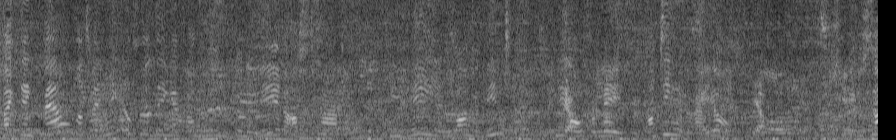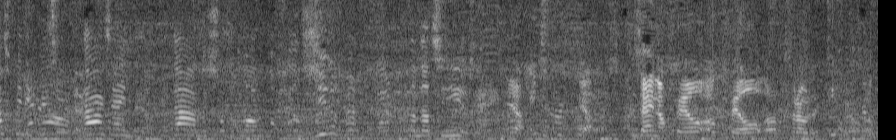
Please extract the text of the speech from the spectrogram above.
Maar ik denk wel dat we heel veel dingen van hun kunnen leren als het gaat om die hele lange winter Ja. overleven. Want die hebben wij ook. Ja. Dus dat vind ik wel, daar zijn de dames op het land nog veel zieliger dan dat ze hier zijn. Ja. ja. Ze zijn nog veel, ook veel uh, productiever ook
